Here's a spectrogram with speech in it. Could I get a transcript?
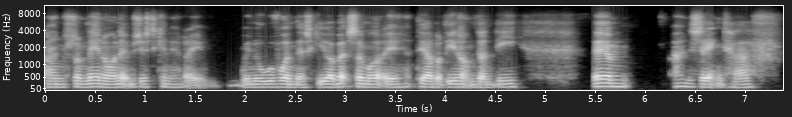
And from then on, it was just kind of right. We know we've won this game, a bit similar to, to Aberdeen up in Dundee. Um, and the second half,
